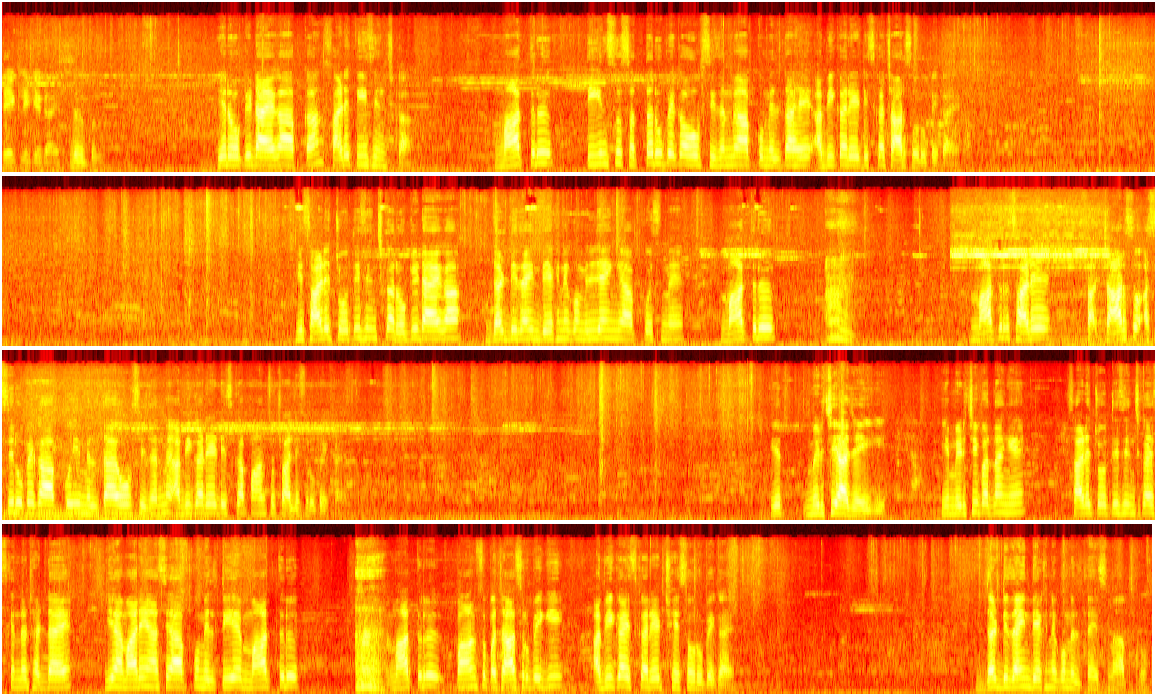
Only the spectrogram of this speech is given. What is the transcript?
देख लीजिएगा बिल्कुल। ये रॉकेट आएगा आपका साढ़े तीस इंच का। मात्र तीन सौ सत्तर का ऑफ़ सीज़न में आपको मिलता है। अभी का रेट इसका चार सौ का है। ये साढ़े चौंतीस इंच का रॉकेट आएगा। दस डिज़ाइन देखने को मिल जाएँगे आपको इसमें। मात्र मात्र साढ़े चार सौ अस्सी रुपये का आपको ये मिलता है ऑफ़ सीज़न में। अभी का रेट इसका पाँच सौ चालीस रुपये का है। ये मिर्ची आ जाएगी। ये मिर्ची पतंग है, साढ़े चौंतीस इंच का इसके अंदर ठड्डा है। ये हमारे यहाँ से आपको मिलती है मात्र मात्र पाँच सौ पचास रुपये की। अभी का इसका रेट छः सौ रुपये का है। दस डिज़ाइन देखने को मिलते हैं इसमें आपको।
